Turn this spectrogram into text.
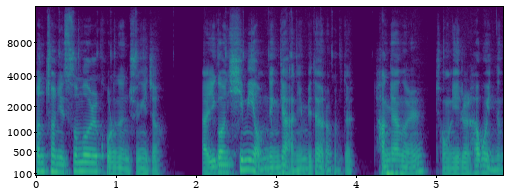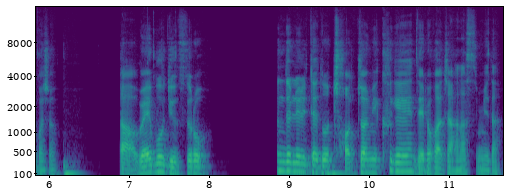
천천히 숨을 고르는 중이죠. 자, 이건 힘이 없는 게 아닙니다, 여러분들. 방향을 정리를 하고 있는 거죠. 자, 외부 뉴스로 흔들릴 때도 저점이 크게 내려가지 않았습니다.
